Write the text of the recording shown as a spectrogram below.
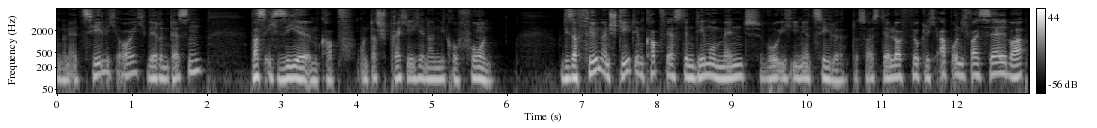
Und dann erzähle ich euch währenddessen, was ich sehe im Kopf. Und das spreche ich in ein Mikrofon. Und dieser Film entsteht im Kopf erst in dem Moment, wo ich ihn erzähle. Das heißt, der läuft wirklich ab und ich weiß selber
